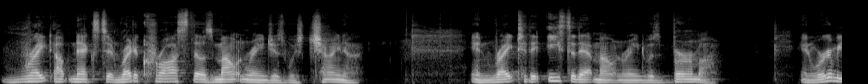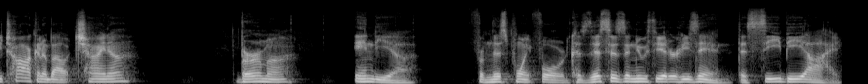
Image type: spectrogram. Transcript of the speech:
Right up next to and right across those mountain ranges was China. And right to the east of that mountain range was Burma. And we're going to be talking about China, Burma, India from this point forward because this is the new theater he's in, the CBI.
